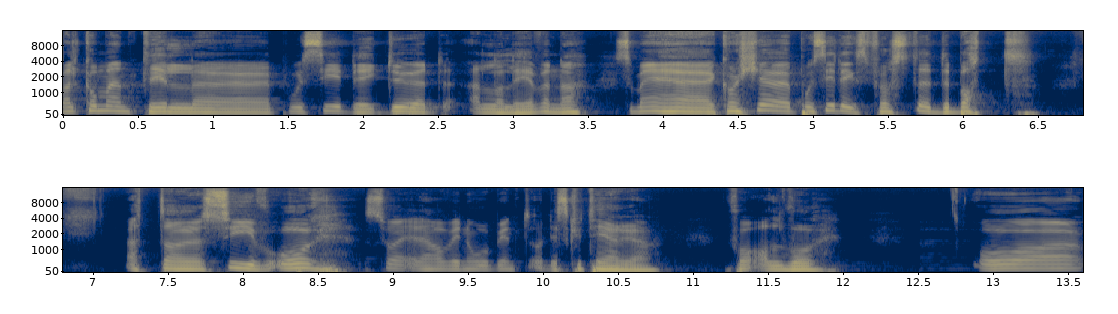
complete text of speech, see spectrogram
velkommen til uh, Poesidig død eller levende, som er kanskje Poesidigs første debatt. Etter syv år så har vi nå begynt å diskutere for alvor. Og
